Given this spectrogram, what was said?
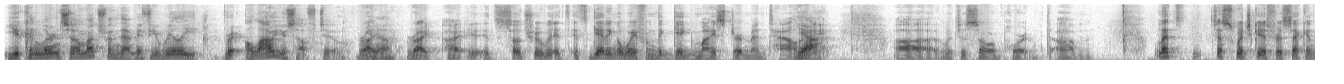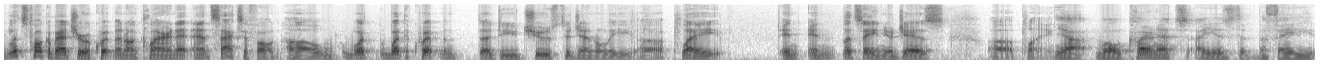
you can learn so much from them if you really allow yourself to. Right, You know? right. I, it's so true. It's, it's getting away from the gig meister mentality, Yeah. uh, which is so important. Um, let's just switch gears for a second. Let's talk about your equipment on clarinet and saxophone. Uh, what what equipment uh, do you choose to generally uh, play in, in let's say in your jazz uh, playing? Yeah. Well, clarinets, I use the Buffet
